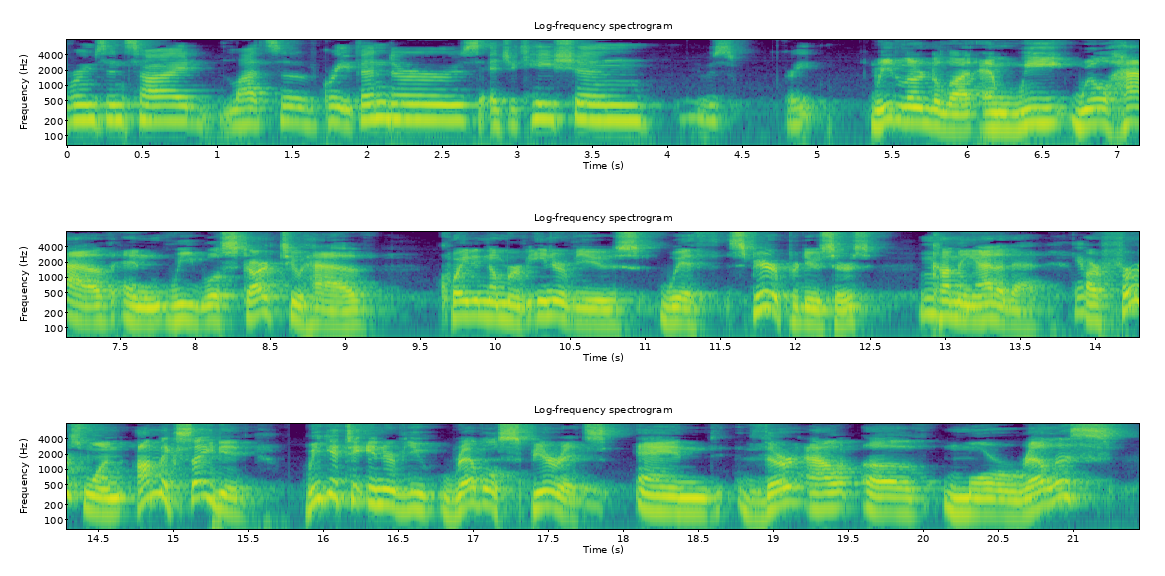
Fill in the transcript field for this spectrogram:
rooms inside, lots of great vendors, education. It was great. we learned a lot, and we will have, and we will start to have quite a number of interviews with spirit producers mm-hmm. coming out of that. Yep. Our first one, I'm excited. We get to interview Rebel Spirits, and they're out of Morelos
